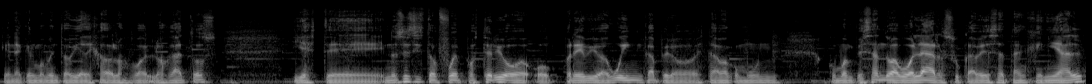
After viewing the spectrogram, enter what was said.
que en aquel momento había dejado los, los gatos. Y este, no sé si esto fue posterior o, o previo a Winca, pero estaba como un como empezando a volar su cabeza tan genial.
